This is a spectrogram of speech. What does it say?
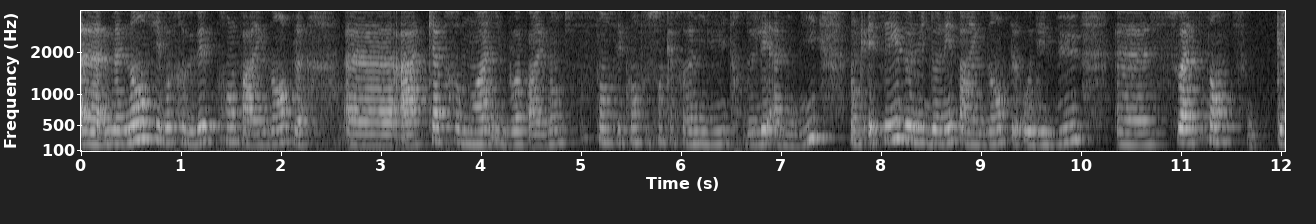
Euh, maintenant, si votre bébé prend par exemple euh, à 4 mois, il boit par exemple 150 ou 180 ml de lait à midi. Donc essayez de lui donner par exemple au début 60 euh, g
